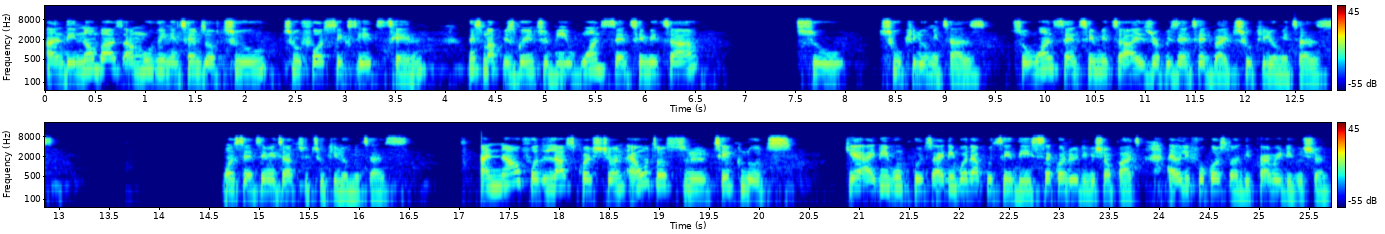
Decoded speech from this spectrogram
and the numbers are moving in terms of 2, 2, 4, 6, 8, 10. This map is going to be 1 centimeter to 2 kilometers. So 1 centimeter is represented by 2 kilometers. 1 centimeter to 2 kilometers. And now for the last question, I want us to take notes here I didn't even put I didn't bother putting the secondary division part. I only focused on the primary division.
